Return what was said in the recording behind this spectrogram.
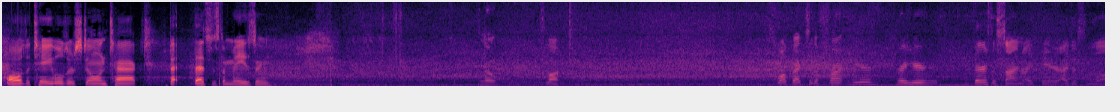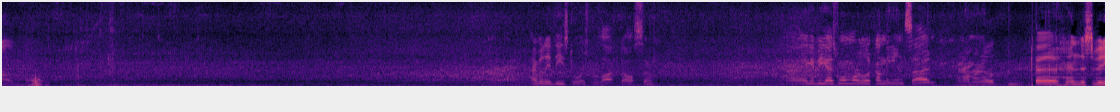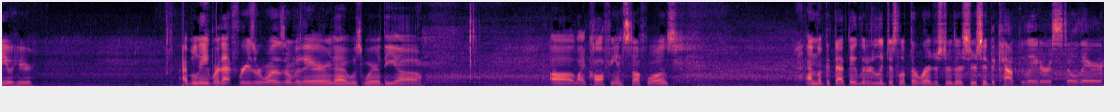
All the tables are still intact. That that's just amazing. No, it's locked. Let's walk back to the front here, right here. There's the sign right there. I just love. Alright, I believe these doors were locked also. Alright, I'll give you guys one more look on the inside. And I'm gonna uh, end this video here. I believe where that freezer was over there, that was where the, uh, uh, like coffee and stuff was. And look at that, they literally just left the register there. Seriously, the calculator is still there.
